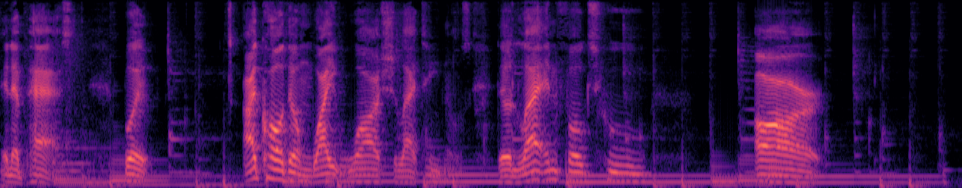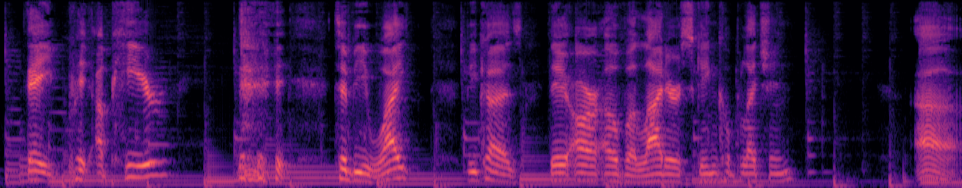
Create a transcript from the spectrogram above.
in the past, but I call them whitewash Latinos. The Latin folks who are they appear to be white because they are of a lighter skin complexion. Uh,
